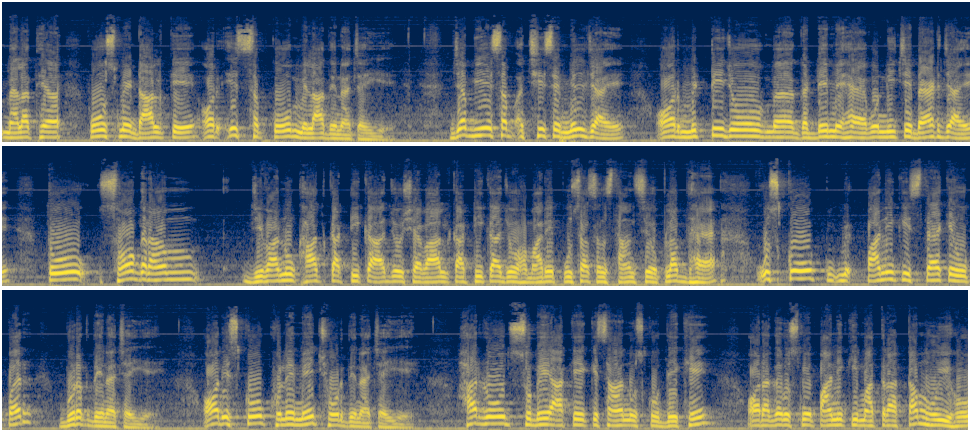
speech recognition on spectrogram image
मैलाथिया वो उसमें डाल के और इस सबको मिला देना चाहिए। जब ये सब अच्छी से मिल जाए और मिट्टी जो गड्ढे में है वो नीचे बैठ जाए तो 100 ग्राम जीवाणु खाद का टीका, जो शैवाल का टीका, जो हमारे पूसा संस्थान से उपलब्ध है, उसको पानी की सतह के ऊपर बुरक देना चाहिए और इसको खुले में छोड़ देना चाहिए। हर रोज सुबह आके किसान उसको देखे और अगर उसमें पानी की मात्रा कम हुई हो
